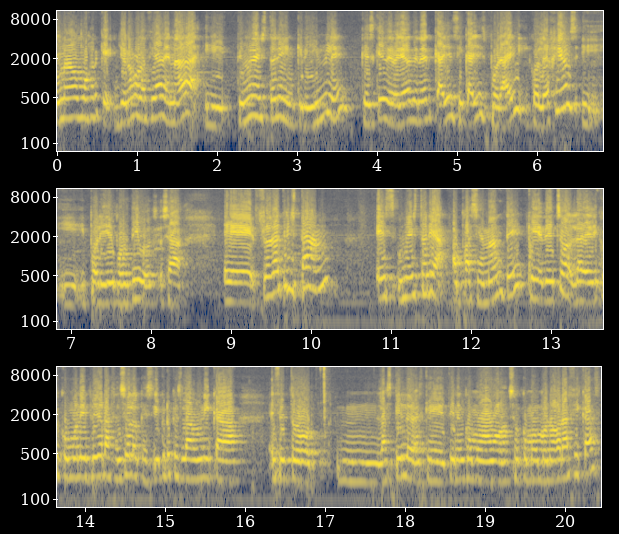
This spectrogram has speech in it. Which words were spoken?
una mujer que yo no conocía de nada y tiene una historia increíble, que es que debería tener calles y calles por ahí, y colegios y, polideportivos. O sea, eh, Flora Tristán es una historia apasionante, que de hecho la dedico como una epígrafe solo, que yo creo que es la única, excepto mm, las píldoras que tienen como, son como monográficas,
